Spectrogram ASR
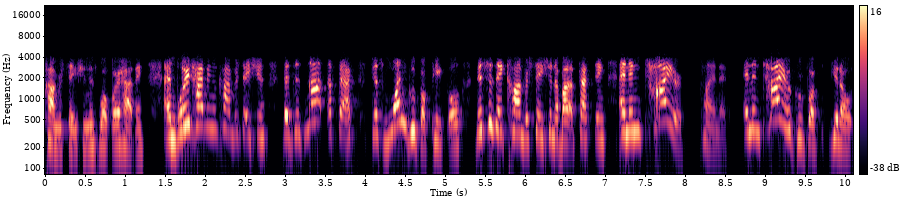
conversation is what we're having, and we're having a conversation that does not affect just one group of people. This is a conversation about affecting an entire planet, an entire group of, you know,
